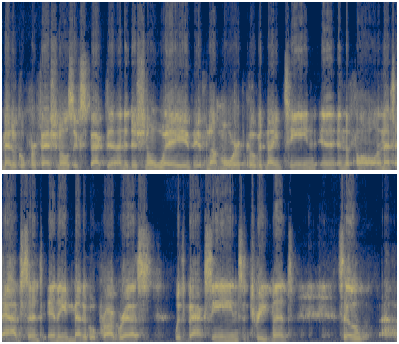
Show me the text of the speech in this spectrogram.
medical professionals expect an additional wave, if not more, of COVID 19 in, in, the fall. And that's absent any medical progress with vaccines and treatment. So uh,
